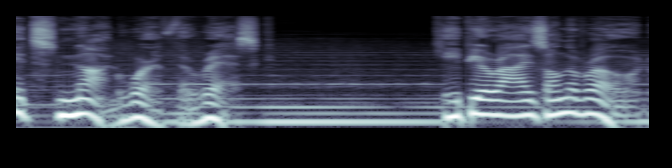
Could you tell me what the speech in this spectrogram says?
It's not worth the risk. Keep your eyes on the road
